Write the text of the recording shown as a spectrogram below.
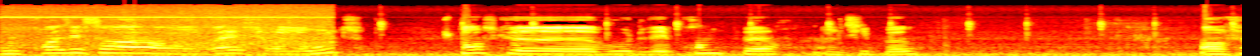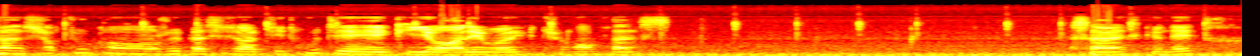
vous croisez ça en vrai sur une route, je pense que vous devez prendre peur un petit peu. Enfin, surtout quand je vais passer sur la petite route et qu'il y aura des voitures en face. Ça risque d'être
